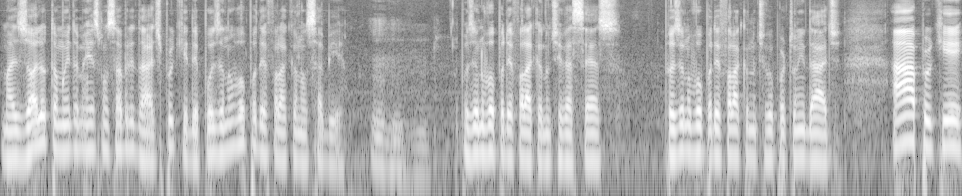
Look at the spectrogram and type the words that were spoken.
mas olha o tamanho da minha responsabilidade, porque depois eu não vou poder falar que eu não sabia. Uhum. Depois eu não vou poder falar que eu não tive acesso. Depois eu não vou poder falar que eu não tive oportunidade. Ah, porque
